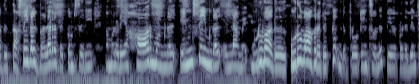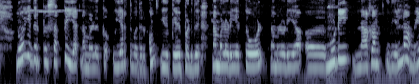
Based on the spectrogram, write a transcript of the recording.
அது தசைகள் வளர்கிறதுக்கும் சரி நம்மளுடைய ஹார்மோன்கள் என்சைம்கள் எல்லாமே உருவாது உருவாகிறதுக்கு இந்த ப்ரோட்டீன்ஸ் வந்து தேவைப்படுது. நோய் எதிர்ப்பு சக்தியை நம்மளுக்கு உயர்த்துவதற்கும் இது தேவைப்படுது. நம்மளுடைய தோல் நம்மளுடைய முடி நகம் இது எல்லாமே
